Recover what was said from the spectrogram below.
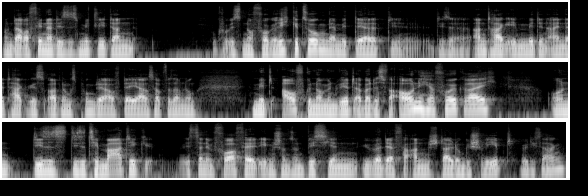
Und daraufhin hat dieses Mitglied dann ist noch vor Gericht gezogen, damit der, die, dieser Antrag eben mit in einen der Tagesordnungspunkte auf der Jahreshauptversammlung mit aufgenommen wird. Aber das war auch nicht erfolgreich. Und dieses, diese Thematik ist dann im Vorfeld eben schon so ein bisschen über der Veranstaltung geschwebt, würde ich sagen.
